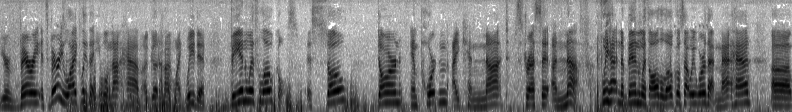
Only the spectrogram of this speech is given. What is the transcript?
you're very, it's very likely that you will not have a good hunt like we did. Being with locals is so darn important. I cannot stress it enough. If we hadn't have been with all the locals that we were, that Matt had, uh,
